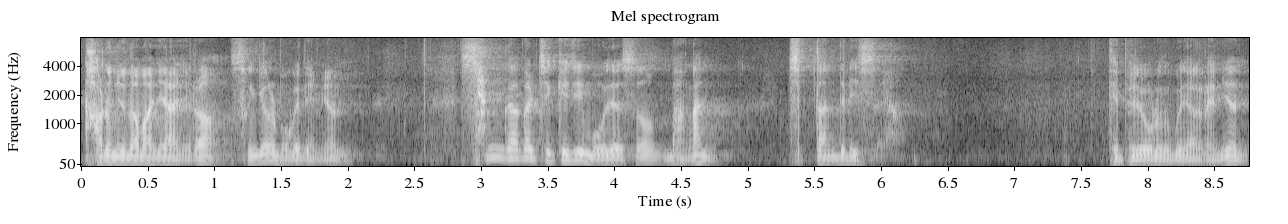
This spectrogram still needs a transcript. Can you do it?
가룟 유다만이 아니라 성경을 보게 되면 생각을 지키지 못해서 망한 집단들이 있어요. 대표적으로 누구냐 그러면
